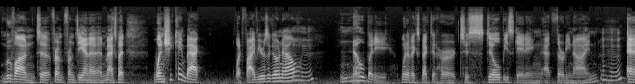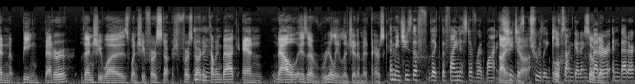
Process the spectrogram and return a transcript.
move on to from from Deanna and Max, but when she came back, what five years ago now, mm-hmm. nobody would have expected her to still be skating at 39 mm-hmm. and being better than she was when she first start, first started coming back, and now is a really legitimate pair skater. i mean she's the f- like the finest of red wines. I- she just yeah. truly keeps Oh, on getting so better good. and better.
